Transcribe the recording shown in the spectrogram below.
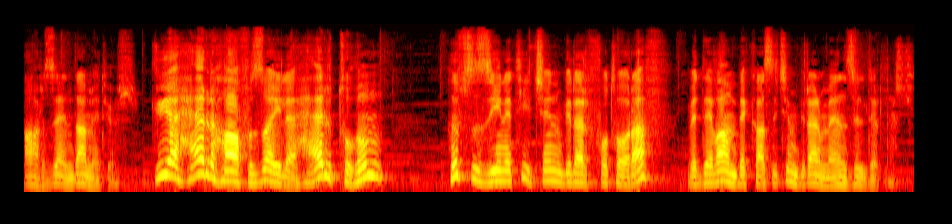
arzı endam ediyor. Güya her hafıza ile her tohum hıfzı ziyneti için birer fotoğraf ve devam bekası için birer menzildirler.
